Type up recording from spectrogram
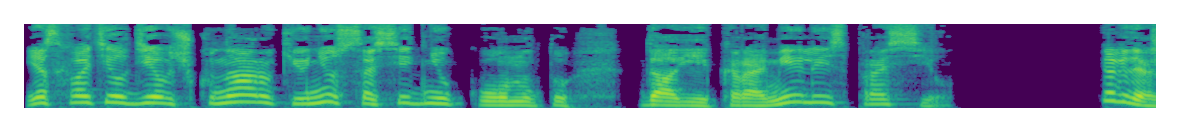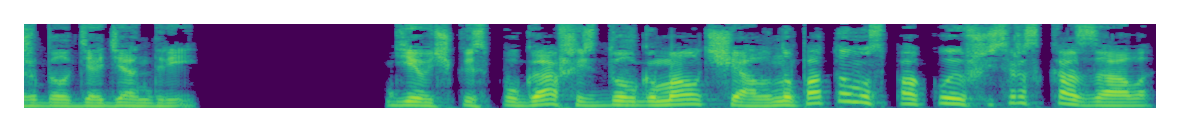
Я схватил девочку на руки, унес в соседнюю комнату, дал ей карамели и спросил. Когда же был дядя Андрей? Девочка, испугавшись, долго молчала, но потом, успокоившись, рассказала,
